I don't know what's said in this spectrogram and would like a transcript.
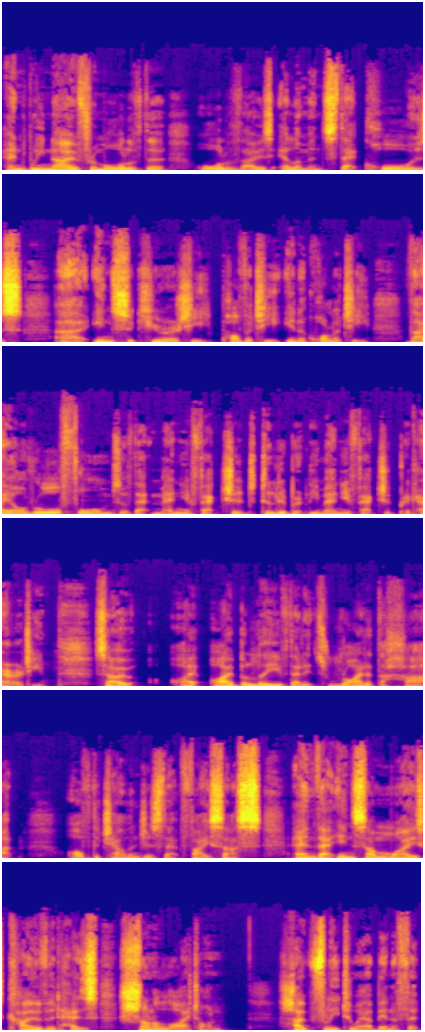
And we know from all of the all of those elements that cause uh, insecurity, poverty, inequality, they are all forms of that manufactured, deliberately manufactured precarity. So I, I believe that it's right at the heart of the challenges that face us and that in some ways COVID has shone a light on, hopefully to our benefit,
